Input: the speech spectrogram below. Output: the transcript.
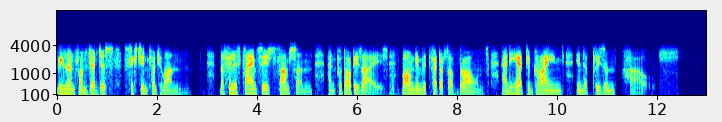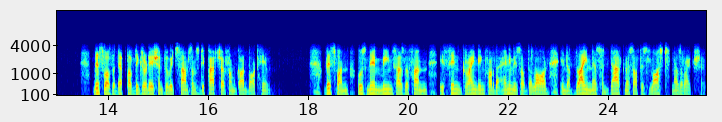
We learn from Judges 16:21 the Philistines seized Samson and put out his eyes, bound him with fetters of bronze, and he had to grind in the prison house. This was the depth of degradation to which Samson's departure from God brought him. This one, whose name means as the sun, is seen grinding for the enemies of the Lord in the blindness and darkness of his lost Nazariteship.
